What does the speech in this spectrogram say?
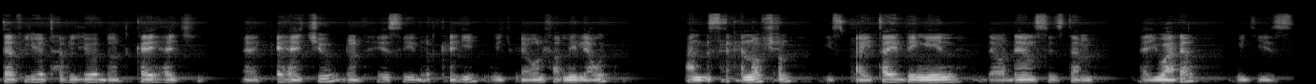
www.khu.ac.ke which we are all familiar with and the second option is by typing in the ODeL system URL, which is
